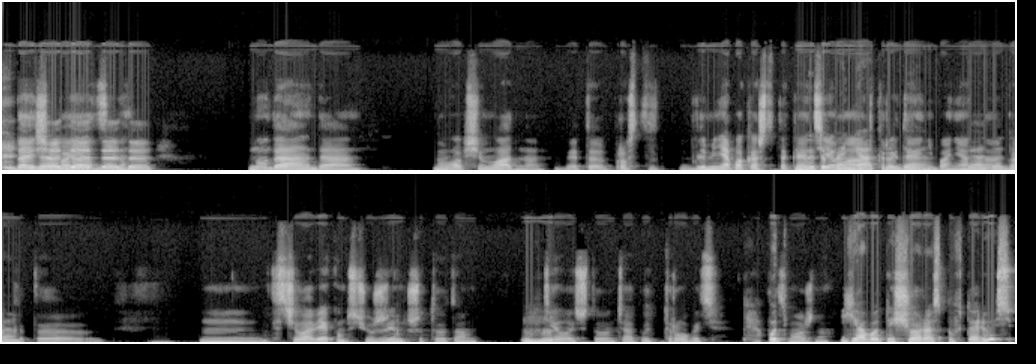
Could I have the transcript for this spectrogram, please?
куда ещё Да да бояться, да да? да. Ну да, да. Ну, в общем, ладно. Это просто для меня пока что Ну, такая это тема понятно, открытая, да. непонятно, как Да-да-да. это, м, с человеком, с чужим что-то там Мгм. делать, что он тя будет трогать, Вот возможно. я вот ещё раз повторюсь,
